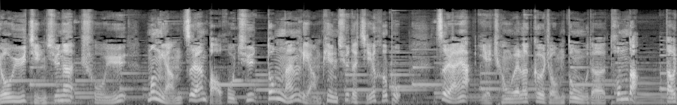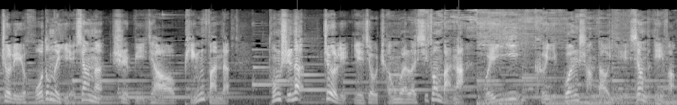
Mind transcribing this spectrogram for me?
由于景区呢处于孟养自然保护区东南两片区的结合部，自然呀也成为了各种动物的通道。到这里活动的野象呢是比较频繁的，同时呢这里也就成为了西双版纳唯一可以观赏到野象的地方。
